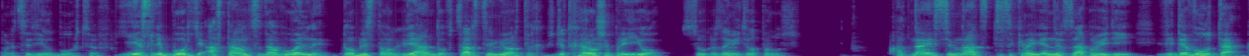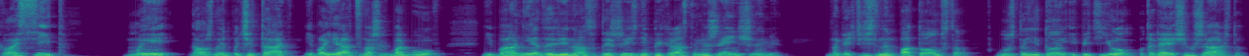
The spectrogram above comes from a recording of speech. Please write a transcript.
Процедил Бурцев. Если боги останутся довольны, доблестного Глянду в царстве мертвых ждет хороший прием, сухо заметил Прус. Одна из семнадцати сокровенных заповедей Видевута гласит «Мы должны почитать и бояться наших богов, ибо они одарили нас в этой жизни прекрасными женщинами, многочисленным потомством, вкусной едой и питьем, утоляющим жажду.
